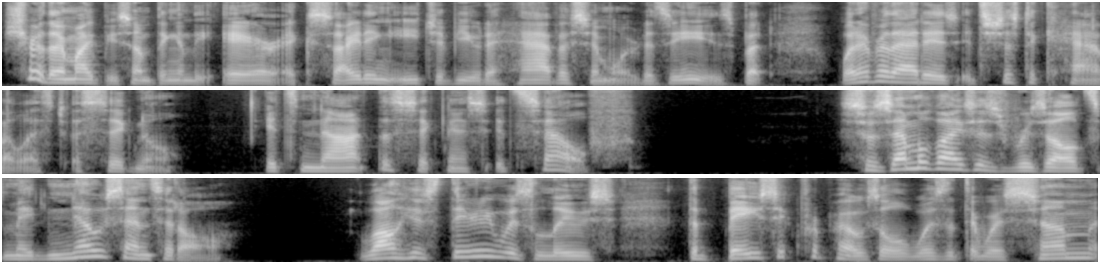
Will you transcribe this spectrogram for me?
Sure, there might be something in the air exciting each of you to have a similar disease, but whatever that is, it's just a catalyst, a signal. It's not the sickness itself. So Semmelweis's results made no sense at all. While his theory was loose, the basic proposal was that there was some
